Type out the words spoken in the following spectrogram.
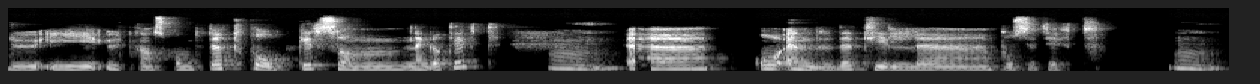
du i utgangspunktet tolker som negativt, mm. eh, og endre det til eh, positivt. Mm.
